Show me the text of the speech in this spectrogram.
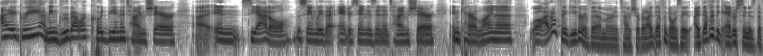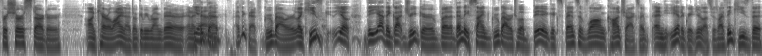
I agree. I mean, Grubauer could be in a timeshare uh, in Seattle, the same way that Andersen is in a timeshare in Carolina. Well, I don't think either of them are in a timeshare, but I definitely don't want to say. I definitely think Andersen is the for sure starter on Carolina. Don't get me wrong there. And I Yeah. think that I think that Grubauer, like he's you know, the, yeah, they got Driedger, but then they signed Grubauer to a big, expensive, long contract. So I, and he had a great year last year. So I think he's the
